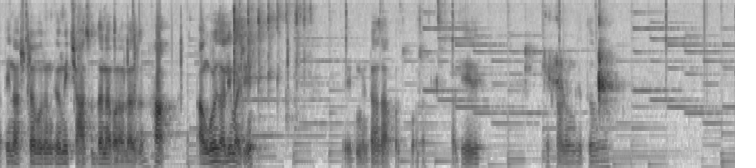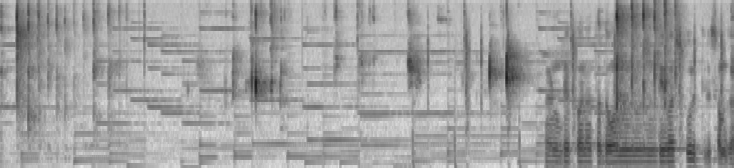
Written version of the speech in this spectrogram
आता नाश्ता करून किंवा मी चहा सुद्धा नाही बनवला अजून. हां आंघोळ झाली माझी. एक मिनिट दाखवतो तुम्हाला. आधी हे काढून घेतो. अंडे पण आता दोन दिवस पुरतील समजा.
